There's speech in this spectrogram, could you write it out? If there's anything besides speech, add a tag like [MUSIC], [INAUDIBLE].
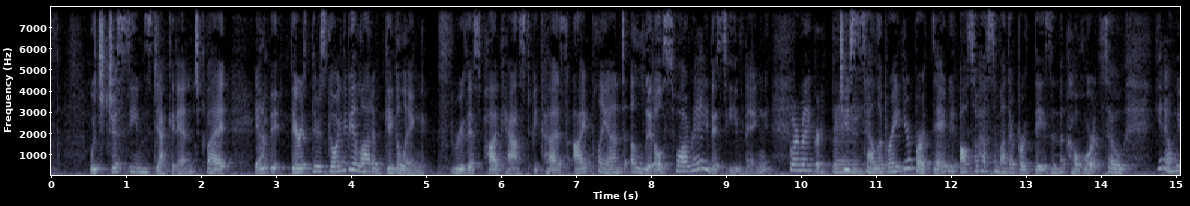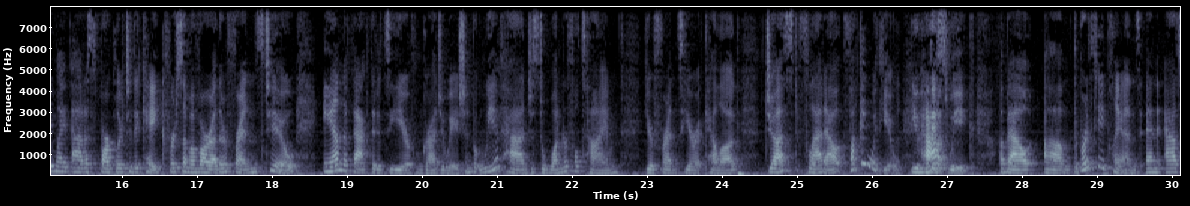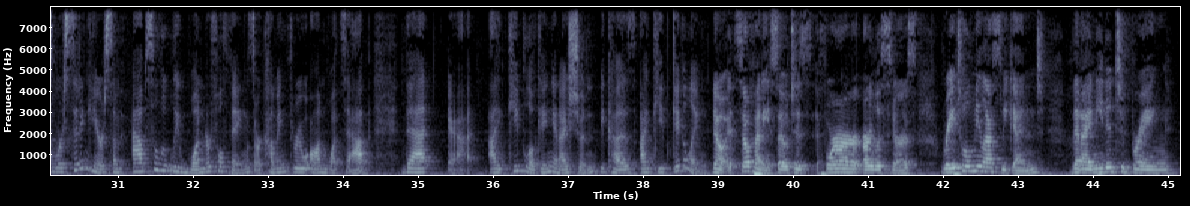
which just seems decadent. But Yeah. it- there's there's going to be a lot of giggling through this podcast because I planned a little soiree this evening For my birthday. to celebrate your birthday. We also have some other birthdays in the cohort, so you know we might add a sparkler to the cake for some of our other friends too, and the fact that it's a year from graduation. But we have had just a wonderful time, your friends here at Kellogg, just flat out fucking with you. You have. this week about um, the birthday plans, and as we're sitting here, some absolutely wonderful things are coming through on WhatsApp that. uh, I keep looking and I shouldn't because I keep giggling. No, it's so funny. So to for our, our listeners, Ray told me last weekend that I needed to bring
